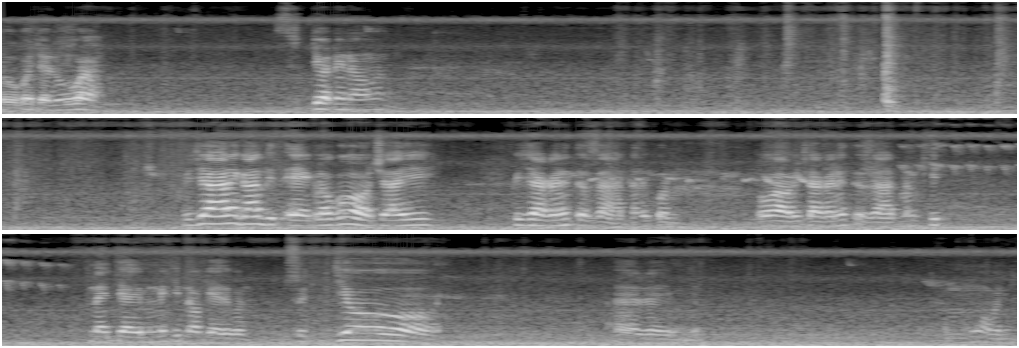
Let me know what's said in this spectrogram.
ดูก็จะรู้ว่าสุดยอดแน่นอนวิชาในการติดเอกเราก็ใช้ วิชาคณิตศาสตร์นะทุกคน เพราะว่าวิชาคณิตศาสตร์มันคิดในใจมันไม่คิดนอกใจทุกคน สุดยอดอะไรมันจะทำมั่วไปนี่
